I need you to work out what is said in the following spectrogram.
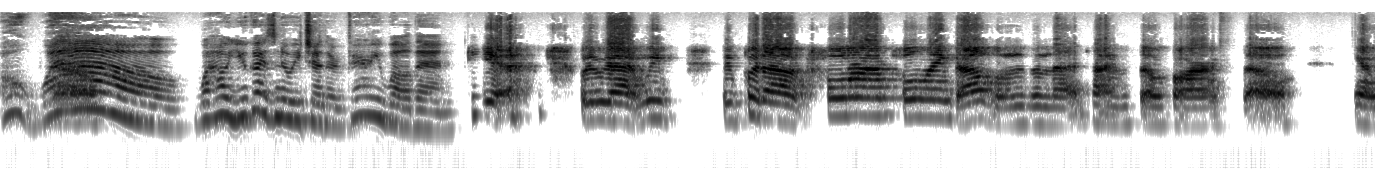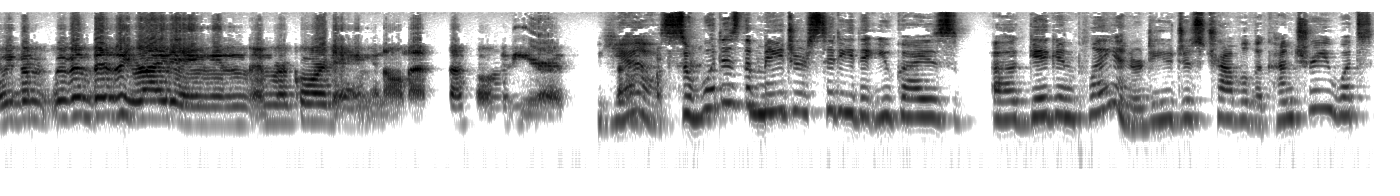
Oh wow, wow! You guys know each other very well then. Yeah, we've got, we, we put out four full length albums in that time so far. So, yeah, we've been, we've been busy writing and, and recording and all that stuff over the years. Yeah. So, what is the major city that you guys uh, gig and play in, or do you just travel the country? What's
